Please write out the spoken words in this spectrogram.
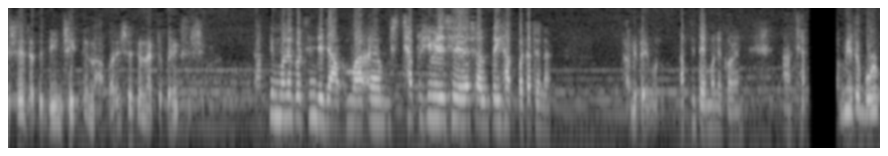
এসে যাতে দিন শিখতে না পারে সেজন্য একটা প্যানিক সৃষ্টি করা। আপনি মনে করছেন যে ছাত্র শিবিরের ছেলেরা সাধারণত এই হাত পা কাটে না? আমি তাই মনে করি। আপনি তাই মনে করেন? আচ্ছা। আমি এটা বলব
